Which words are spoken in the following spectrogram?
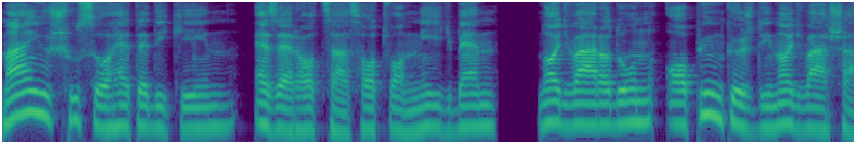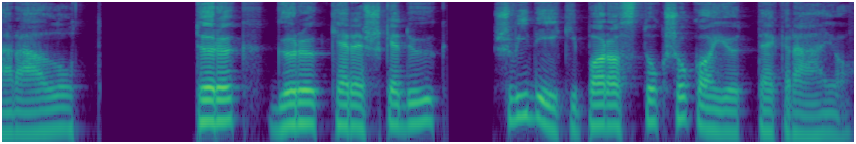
Május 27-én 1664-ben Nagyváradon a pünkösdi nagyvásár állott. Török, görög kereskedők, svidéki parasztok sokan jöttek rája.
